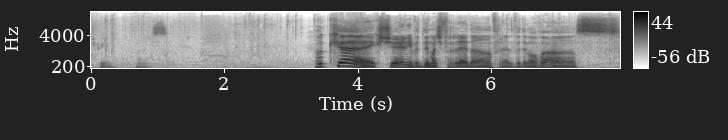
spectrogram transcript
Śpi. Nice. Okej, chcieli wydymać Freda, Fred wydymał was.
